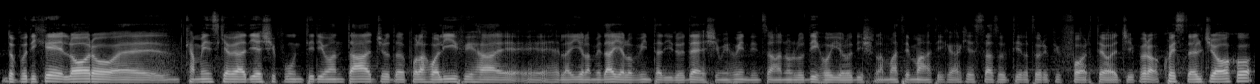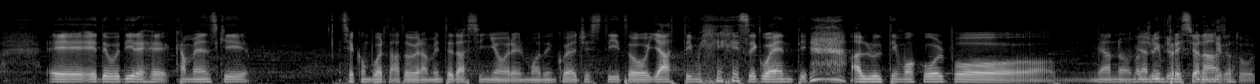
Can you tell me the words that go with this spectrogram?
Dopodiché l'oro, eh, Kamensky aveva 10 punti di vantaggio dopo la qualifica e, e la, io la medaglia l'ho vinta di due decimi, quindi insomma non lo dico io, lo dice la matematica chi è stato il tiratore più forte oggi, però questo è il gioco e, e devo dire che Kamensky si è comportato veramente da signore il modo in cui ha gestito gli attimi seguenti all'ultimo colpo mi hanno, mi hanno impressionato.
